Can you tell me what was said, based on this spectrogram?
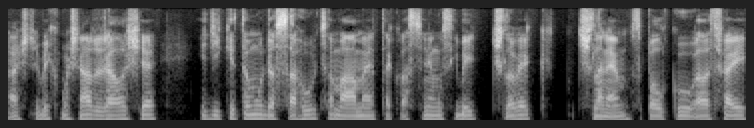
A ještě bych možná dodal, že i díky tomu dosahu, co máme, tak vlastně nemusí být člověk členem spolku, ale třeba i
